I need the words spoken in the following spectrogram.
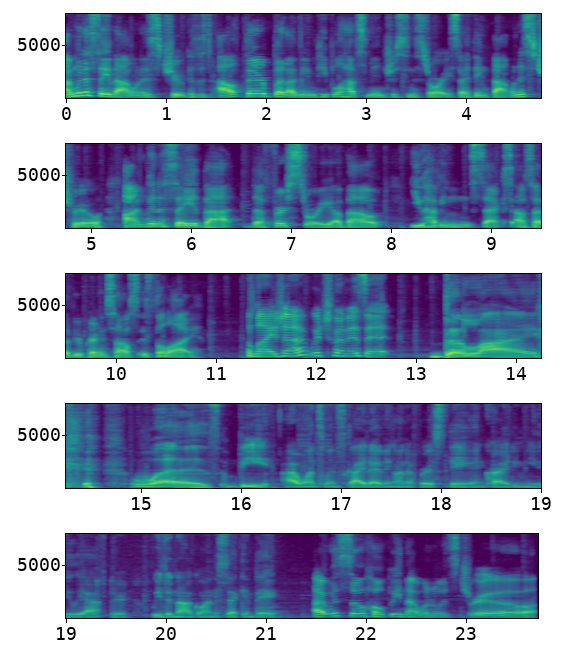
I'm gonna say that one is true because it's out there, but I mean, people have some interesting stories, so I think that one is true. I'm gonna say that the first story about you having sex outside of your parents' house is the lie. Elijah, which one is it? The lie was B. I once went skydiving on a first date and cried immediately after. We did not go on a second date. I was so hoping that one was true.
